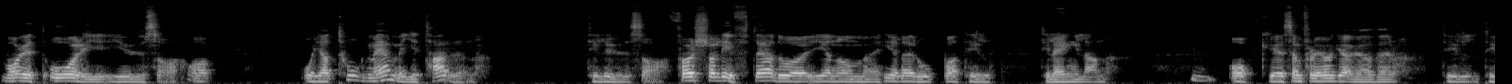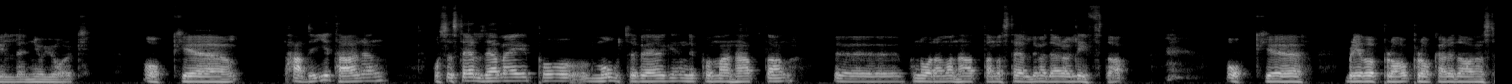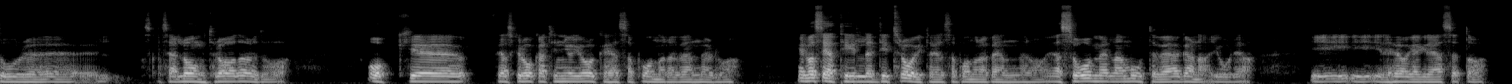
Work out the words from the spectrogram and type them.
var ju ett år i, i USA och, och jag tog med mig gitarren till USA. Först så lyfte jag då genom hela Europa till, till England. Mm. Och eh, sen flög jag över till, till New York och eh, hade gitarren och så ställde jag mig på motorvägen på Manhattan, eh, på norra Manhattan och ställde mig där och lyfta. Och eh, blev upplockad av en stor eh, vad ska man säga, långtradare då. Och eh, jag skulle åka till New York och hälsa på några vänner då. Eller vad säger jag, till Detroit och hälsa på några vänner. Och jag sov mellan motorvägarna gjorde jag. I, i, i det höga gräset då.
